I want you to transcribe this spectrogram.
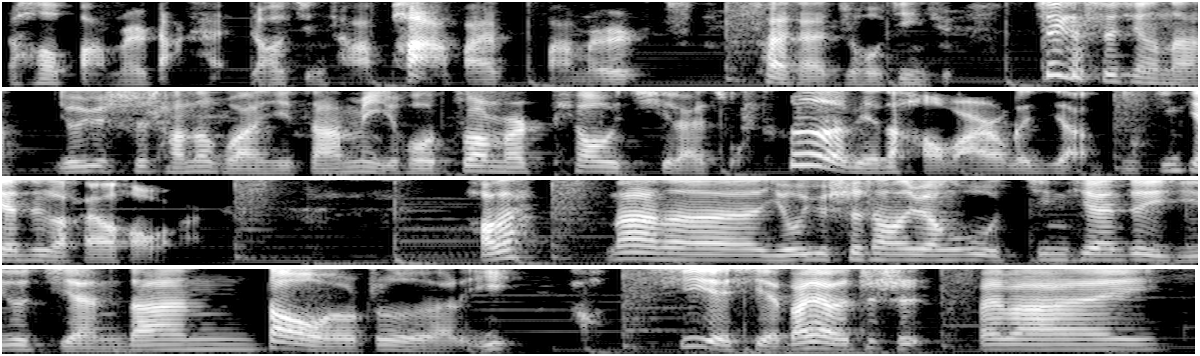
然后把门打开，然后警察啪把把门踹开之后进去。这个事情呢，由于时长的关系，咱们以后专门挑一期来做，特别的好玩。我跟你讲，比今天这个还要好玩。好的，那呢，由于时长的缘故，今天这一集就简单到这里。好，谢谢大家的支持，拜拜。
